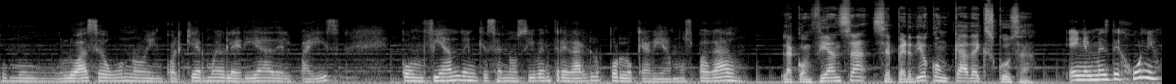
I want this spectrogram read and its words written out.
como lo hace uno en cualquier mueblería del país, confiando en que se nos iba a entregarlo por lo que habíamos pagado. La confianza se perdió con cada excusa. En el mes de junio,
